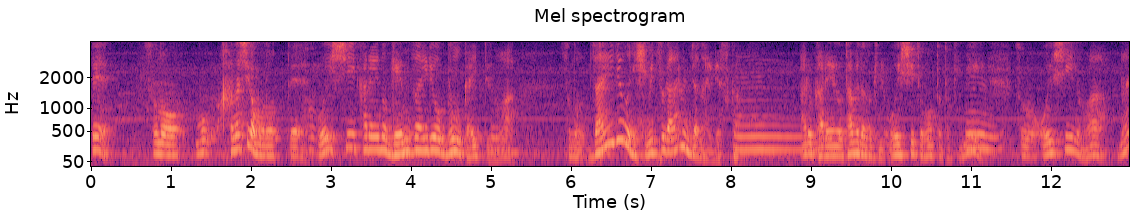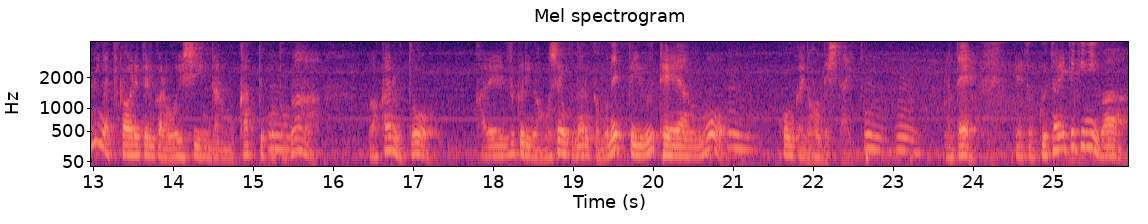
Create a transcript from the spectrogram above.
でそのもう話が戻って、美味しいカレーの原材料分解っていうのは、うんその材料に秘密があるんじゃないですか、うん。あるカレーを食べた時に美味しいと思った時に、うん。その美味しいのは何が使われてるから美味しいんだろうかってことが分かると、カレー作りが面白くなるかもねっていう提案をうん。今回の本でしたいと。うんうん。ので、えー、と具体的には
